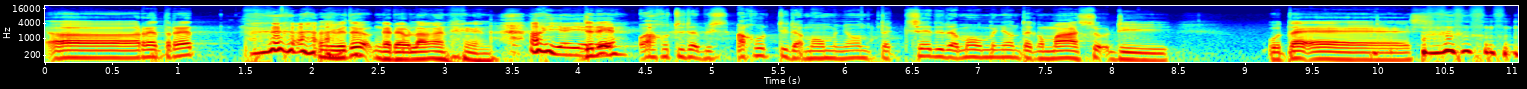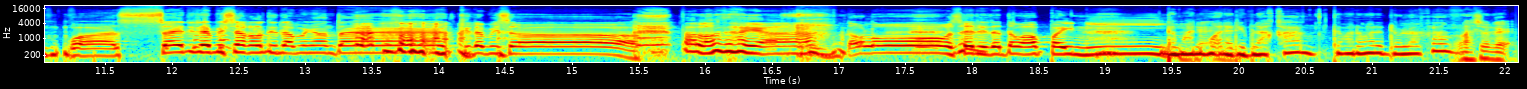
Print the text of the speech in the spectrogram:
eh red-red Terus itu nggak ada ulangan ya kan. oh iya iya Jadi iya. "Wah, aku tidak bisa, aku tidak mau menyontek. Saya tidak mau menyontek masuk di UTS. Wah, saya tidak bisa kalau tidak menyontek. Tidak bisa. tolong saya Tolong, saya tidak tahu apa ini. temanmu ada di belakang temanmu ada di belakang Langsung kayak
